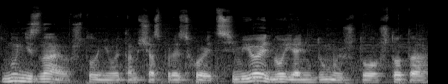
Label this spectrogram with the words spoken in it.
ну, не знаю, что у него там сейчас происходит с семьей, но я не думаю, что что-то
